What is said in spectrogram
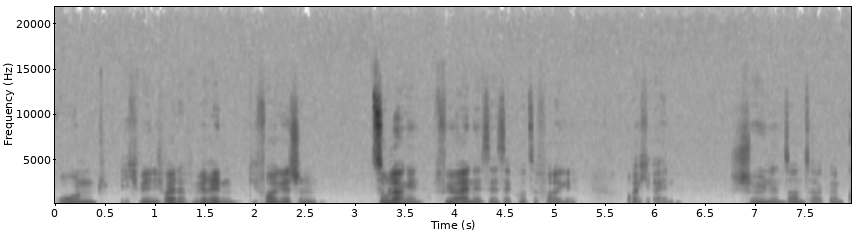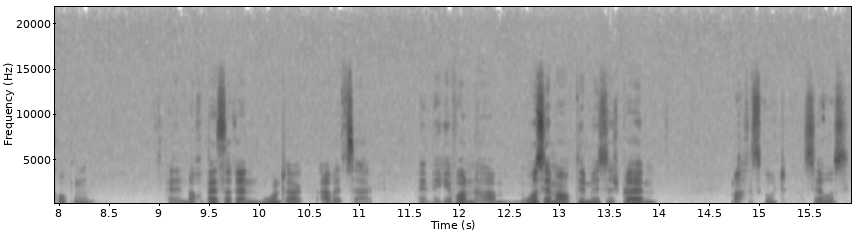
Und ich will nicht weiter von mir reden. Die Folge ist schon zu lange für eine sehr, sehr kurze Folge. Euch einen schönen Sonntag beim Gucken, einen noch besseren Montag, Arbeitstag, wenn wir gewonnen haben. Man muss ja mal optimistisch bleiben. Macht es gut. Servus.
